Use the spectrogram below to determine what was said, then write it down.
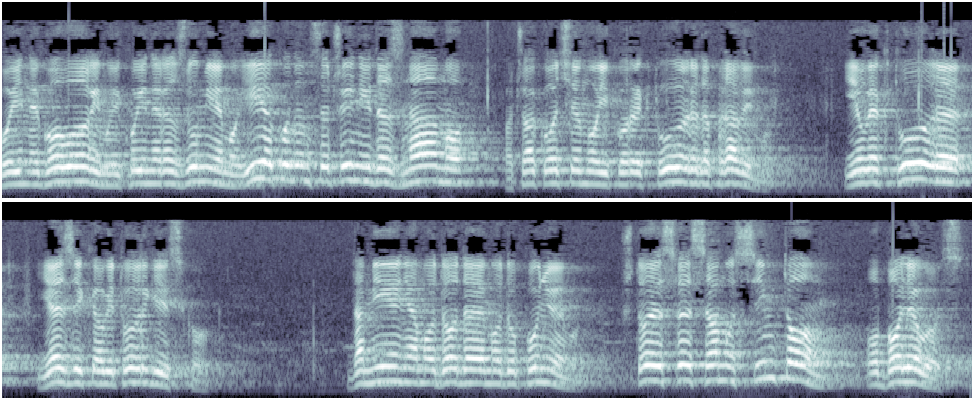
koji ne govorimo i koji ne razumijemo, iako nam se čini da znamo, pa čak hoćemo i korekture da pravimo, i lekture jezika liturgijskog, da mijenjamo, dodajemo, dopunjujemo, što je sve samo simptom oboljelosti.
